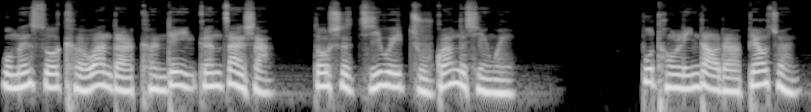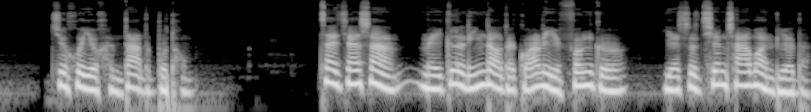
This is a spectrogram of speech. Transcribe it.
我们所渴望的肯定跟赞赏都是极为主观的行为，不同领导的标准就会有很大的不同。再加上每个领导的管理风格也是千差万别的。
